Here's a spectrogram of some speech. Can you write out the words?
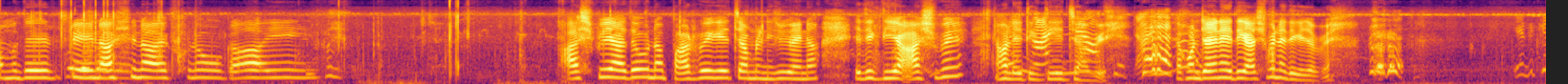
আমাদের ট্রেন আসে না এখনও গাই আসবে আদৌ না পার হয়ে গেছে আমরা নিজে যাই না। এদিক দিয়ে আসবে নাহলে এদিক দিয়ে যাবে। এখন যাই না এদিকে আসবে না এদিকে যাবে এদিকে যাবে না এদিকে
